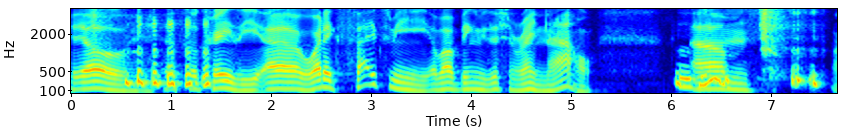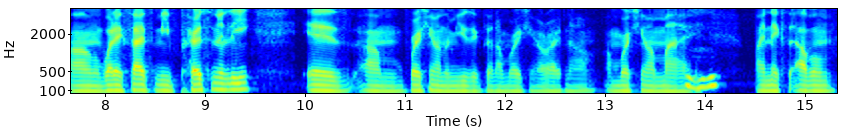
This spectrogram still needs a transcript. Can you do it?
yo, that's so crazy. Uh, what excites me about being a musician right now? Um, um, what excites me personally is um working on the music that I'm working on right now. I'm working on my my next album.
